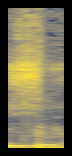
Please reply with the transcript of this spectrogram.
Shh.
